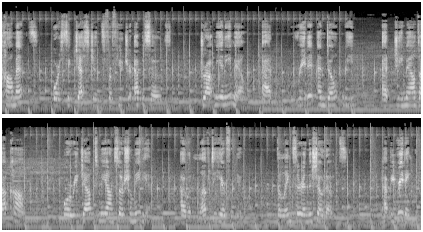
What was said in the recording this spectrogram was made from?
comments, or suggestions for future episodes, drop me an email at readitanddontweep at gmail.com or reach out to me on social media. I would love to hear from you. The links are in the show notes. Happy reading!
